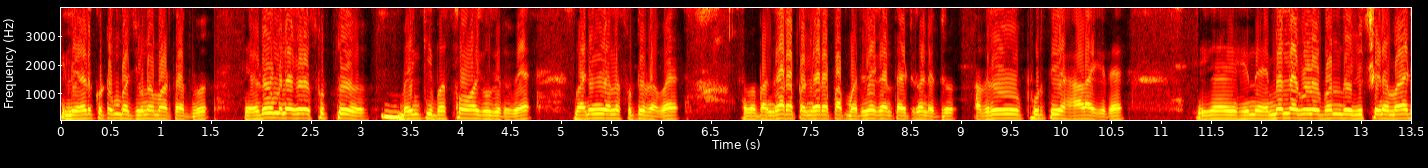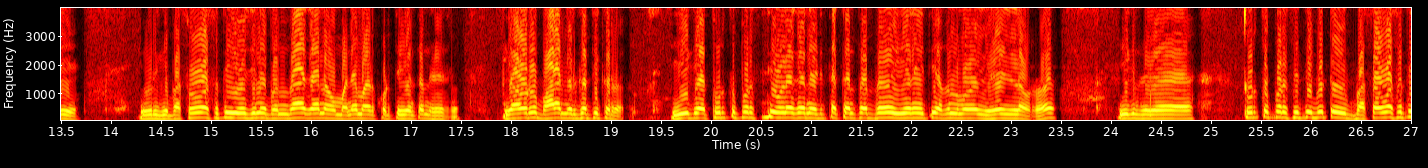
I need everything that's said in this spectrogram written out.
ಇಲ್ಲಿ ಎರಡು ಕುಟುಂಬ ಜೀವನ ಮಾಡ್ತಾ ಇದ್ವು. ಎರಡೂ ಮನೆಗಳು ಸುಟ್ಟು ಬೆಂಕಿ ಭಸ್ಮವಾಗಿ ಹೋಗಿದ್ದಾವೆ. ಮನೆ ಎಲ್ಲ ಸುಟ್ಟಿದಾವೆ. ಆಮೇಲೆ ಬಂಗಾರ ಬಂಗಾರ ಪಾಪ ಮದುವೆಗೆ ಅಂತ ಇಟ್ಕೊಂಡಿದ್ರು. ಅದ್ರೂ ಪೂರ್ತಿ ಹಾಳಾಗಿದೆ. ಈಗ ಇನ್ನು ಎಂ ಎಲ್ ಎಗಳು ಬಂದು ವೀಕ್ಷಣೆ ಮಾಡಿ ಇವರಿಗೆ ಬಸವ ವಸತಿ ಯೋಜನೆ ಬಂದಾಗ ನಾವು ಮನೆ ಮಾಡಿಕೊಡ್ತೀವಿ ಅಂತಂದು ಹೇಳಿದ್ರು. ಈಗ ಅವರು ಬಹಳ ನಿರ್ಗತಿಕರು. ಈಗ ತುರ್ತು ಪರಿಸ್ಥಿತಿ ಒಳಗೆ ನಡೀತಕ್ಕಂಥದ್ದು ಏನೈತಿ ಅದನ್ನ ಹೇಳಿಲ್ಲ ಅವರು. ಈಗ, ತುರ್ತು ಪರಿಸ್ಥಿತಿ ಬಿಟ್ಟು ಬಸವ ವಸತಿ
